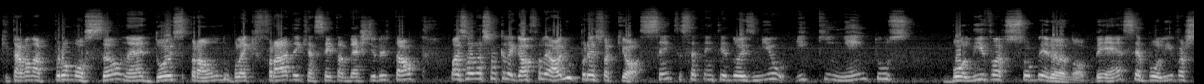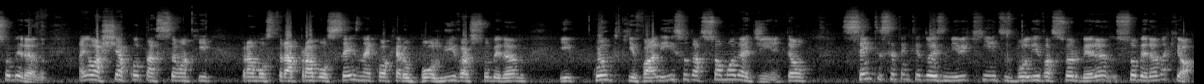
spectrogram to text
que estava na promoção, né, 2 para 1 do Black Friday, que aceita Dash digital. Mas olha só que legal, eu falei, olha o preço aqui, ó, 172.500 Bolívar Soberano, ó. BS é Bolívar Soberano. Aí eu achei a cotação aqui para mostrar para vocês, né, qual era o Bolívar Soberano e quanto que vale isso, dá só uma olhadinha. Então, 172.500 bolívares soberano, soberano aqui, ó.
